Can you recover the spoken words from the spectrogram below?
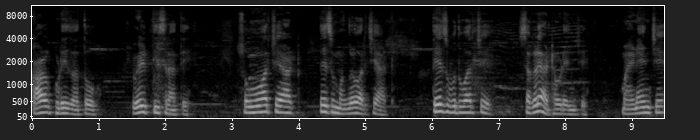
काळ पुढे जातो. वेळ तीच राहते. सोमवारचे आठ तेच मंगळवारचे आठ तेच बुधवारचे सगळ्या आठवड्यांचे महिन्यांचे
